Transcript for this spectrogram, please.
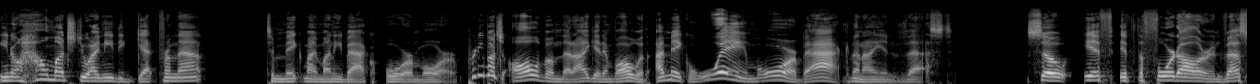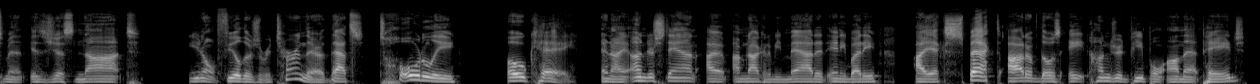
You know, how much do I need to get from that to make my money back or more? Pretty much all of them that I get involved with, I make way more back than I invest. So if if the four dollar investment is just not, you don't feel there's a return there, that's totally okay. And I understand. I, I'm not going to be mad at anybody. I expect out of those 800 people on that page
